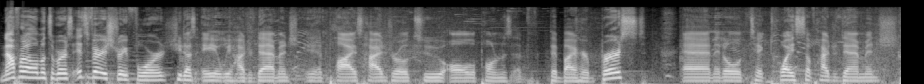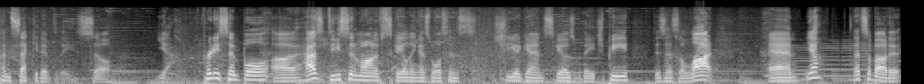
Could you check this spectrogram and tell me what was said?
now for Elemental Burst, it's very straightforward. She does AoE Hydro damage. It applies Hydro to all opponents affected by her burst, and it'll take twice of Hydro damage consecutively. So, yeah, pretty simple. Uh, has decent amount of scaling as well since she again scales with HP. This has a lot. And yeah, that's about it.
